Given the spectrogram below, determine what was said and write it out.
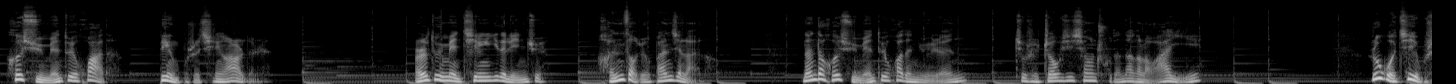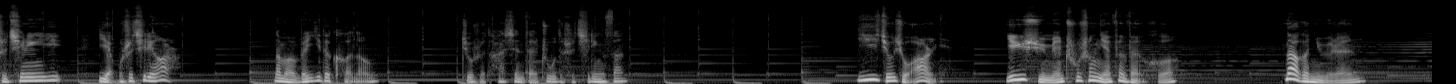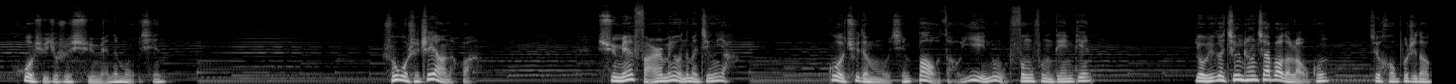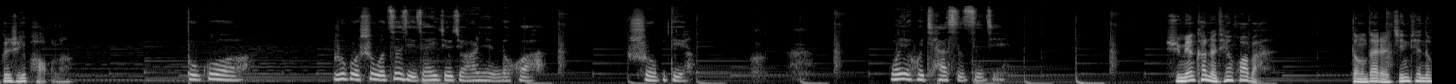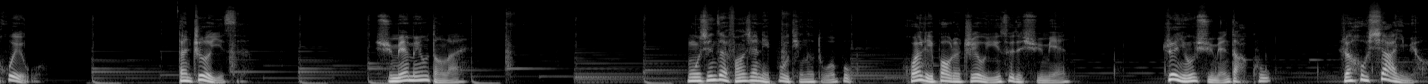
和许眠对话的并不是七零二的人，而对面七零一的邻居很早就搬进来了。难道和许眠对话的女人就是朝夕相处的那个老阿姨？如果既不是七零一，也不是七零二，那么唯一的可能就是她现在住的是七零三。一九九二年，也与许眠出生年份吻合，那个女人。或许就是许眠的母亲。如果是这样的话，许眠反而没有那么惊讶。过去的母亲暴躁易怒、疯疯癫癫，有一个经常家暴的老公，最后不知道跟谁跑了。不过，如果是我自己在一九九二年的话，说不定我也会掐死自己。许眠看着天花板，等待着今天的会晤。但这一次，许眠没有等来。母亲在房间里不停的踱步，怀里抱着只有一岁的许眠，任由许眠大哭，然后下一秒，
